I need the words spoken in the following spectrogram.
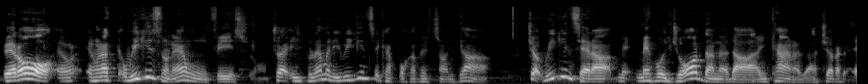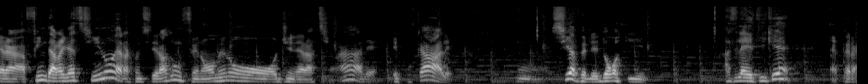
però è un, è un att- Wiggins non è un fesso. Cioè, il problema di Wiggins è che ha poca personalità. Cioè, Wiggins era Maple Jordan da, in Canada, cioè, era, fin da ragazzino era considerato un fenomeno generazionale, epocale, mm, sia per le doti atletiche eh, per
